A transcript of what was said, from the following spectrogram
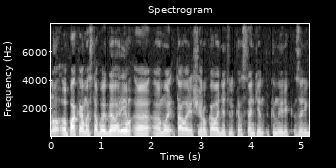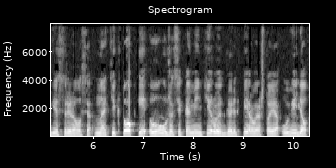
Ну, э, пока мы с тобой говорим, э, э, мой товарищ и руководитель Константин Кнырик зарегистрировался на ТикТок и в ужасе комментирует, говорит, первое, что я увидел,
